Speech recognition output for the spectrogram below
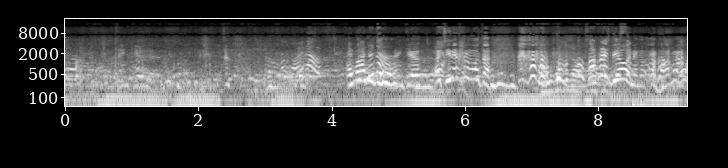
ऊ थ्याङ्क यू चिनेको म त सरप्राइज दियो भनेको ए घरमै हो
